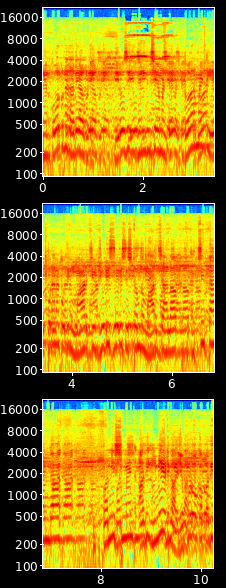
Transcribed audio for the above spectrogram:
నేను కోరుకునేది అదే ఒకటి. ఈరోజు దీని గురించి ఏమంటే గవర్నమెంట్ ఎప్పుడైనా కొద్దిగా మార్చి జ్యుడిషియరీ సిస్టమ్ను మార్చి చాలా ఖచ్చితంగా పనిష్మెంట్ అది ఇమీడియట్గా ఎప్పుడో ఒక పది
